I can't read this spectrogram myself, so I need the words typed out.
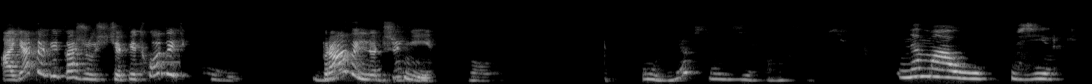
а я тобі кажу, що підходить У. Правильно чи ні? У, є в слові зірка, Максим? Нема у зірки.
